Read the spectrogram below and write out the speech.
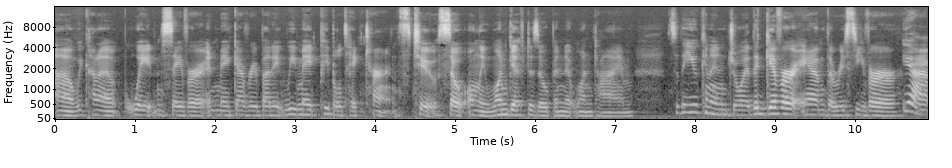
Uh, we kind of wait and savor and make everybody. We make people take turns too. So only one gift is opened at one time, so that you can enjoy the giver and the receiver Yeah.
